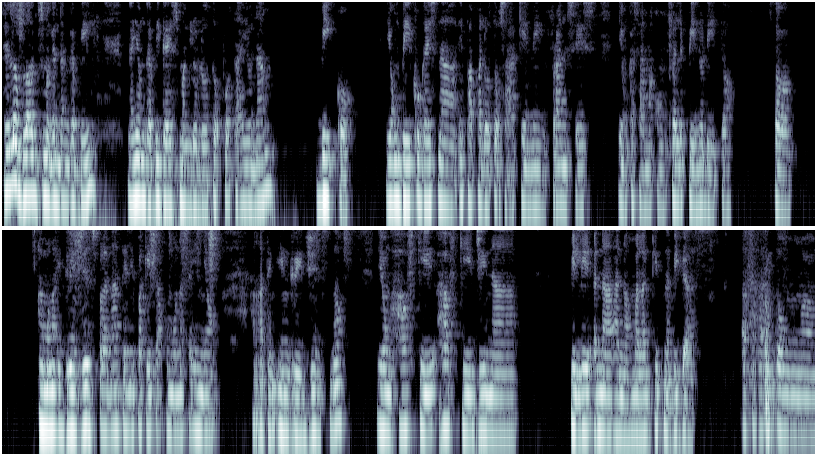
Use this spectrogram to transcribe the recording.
Hello vlogs, magandang gabi. Ngayong gabi guys, magluluto po tayo ng biko. Yung biko guys na ipapaluto sa akin ni Francis, yung kasama kong Filipino dito. So, ang mga ingredients pala natin, ipakita ko muna sa inyo ang ating ingredients, no? Yung half, ki, half kg na pili na ano, malagkit na bigas. At saka itong, uh,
